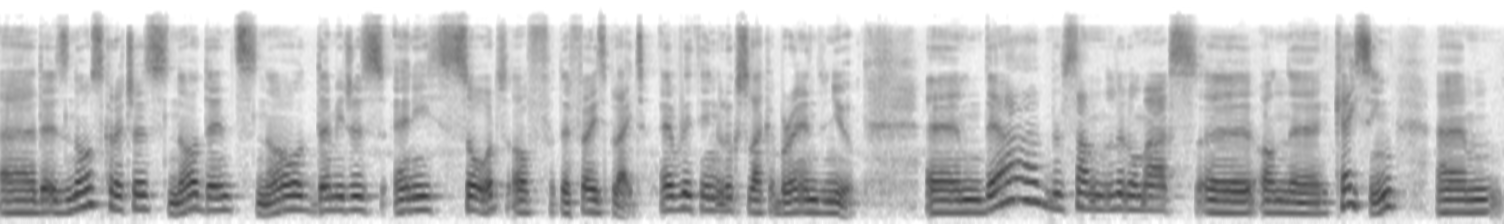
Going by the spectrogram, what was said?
Uh, there's no scratches, no dents, no damages, any sort of the faceplate. Everything looks like a brand new. Um, there are some little marks uh, on the casing, um,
